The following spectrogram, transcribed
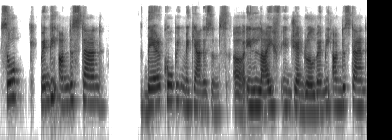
So when we understand their coping mechanisms uh, in life in general when we understand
